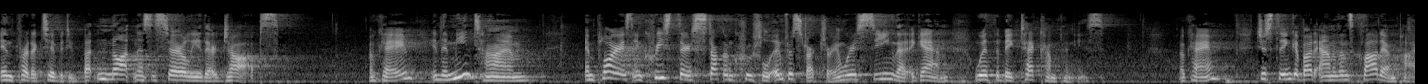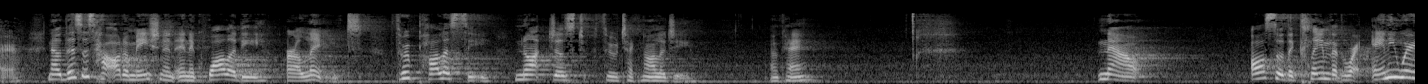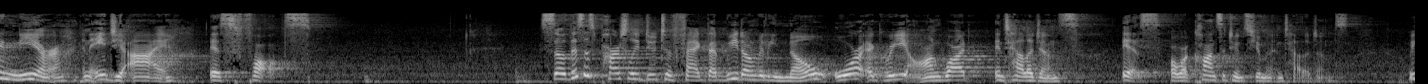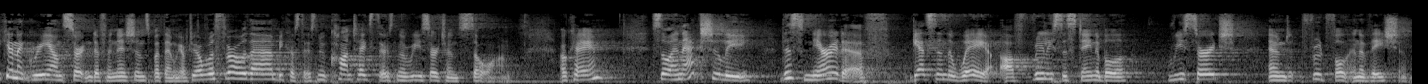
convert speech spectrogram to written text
in productivity, but not necessarily their jobs. Okay? In the meantime, employers increased their stock on crucial infrastructure, and we're seeing that again with the big tech companies. Okay? Just think about Amazon's cloud empire. Now, this is how automation and inequality are linked through policy, not just through technology. Okay? Now, also, the claim that we're anywhere near an AGI is false. So, this is partially due to the fact that we don't really know or agree on what intelligence is or what constitutes human intelligence. We can agree on certain definitions, but then we have to overthrow them because there's new context, there's no research, and so on. Okay? So, and actually, this narrative gets in the way of really sustainable research and fruitful innovation.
